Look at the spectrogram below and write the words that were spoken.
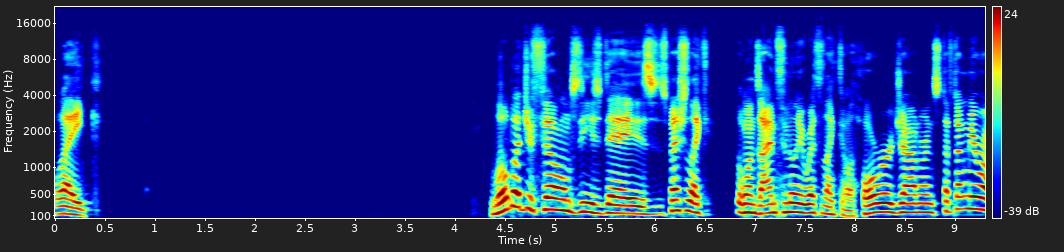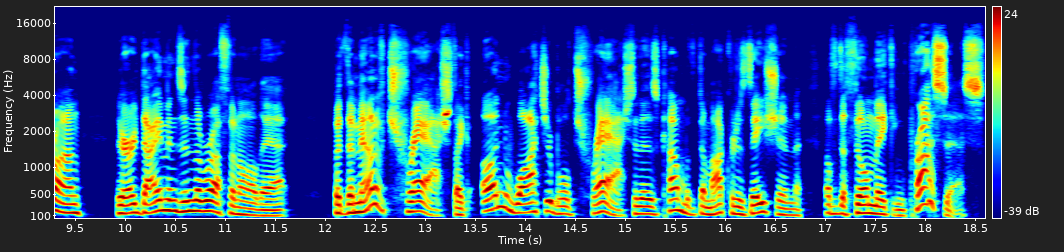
like low budget films these days, especially like the ones I'm familiar with, like the horror genre and stuff. Don't get me wrong, there are diamonds in the rough and all that. but the amount of trash, like unwatchable trash that has come with democratization of the filmmaking process.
